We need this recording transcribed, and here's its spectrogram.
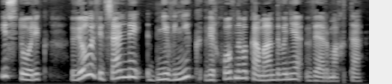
историк, вел официальный дневник Верховного командования Вермахта –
